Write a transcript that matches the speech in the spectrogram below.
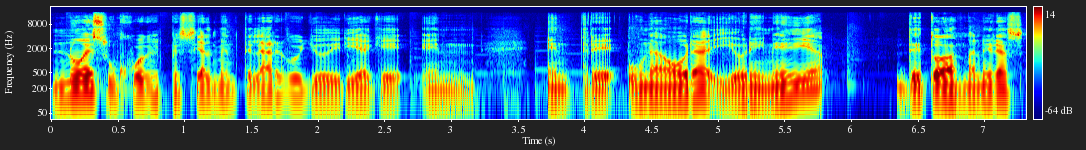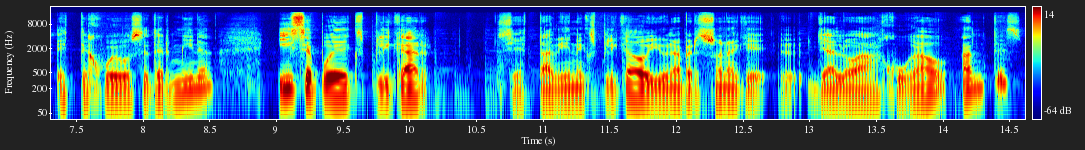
No es un juego especialmente largo, yo diría que en entre una hora y hora y media. De todas maneras, este juego se termina y se puede explicar, si está bien explicado y una persona que eh, ya lo ha jugado antes,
